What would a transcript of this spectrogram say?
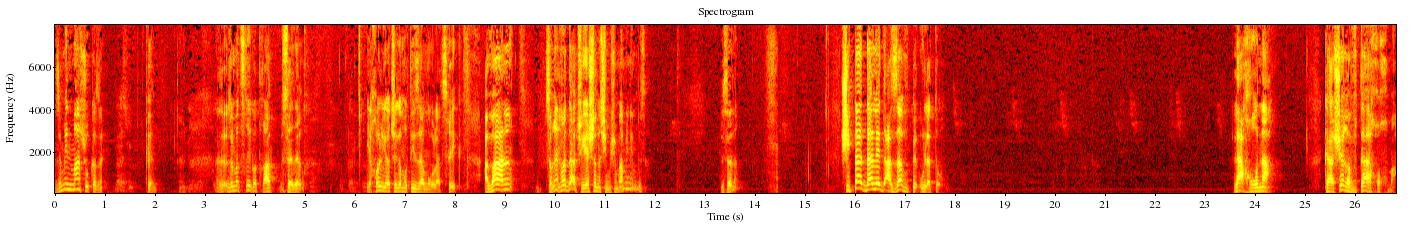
זה מין משהו כזה, משהו. כן. כן. זה זה מצחיק אותך, בסדר. יכול להיות שגם אותי זה אמור להצחיק, אבל צריך לדעת שיש אנשים שמאמינים בזה. בסדר? שיטה ד' עזב פעולתו. לאחרונה, כאשר אבתה החוכמה,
